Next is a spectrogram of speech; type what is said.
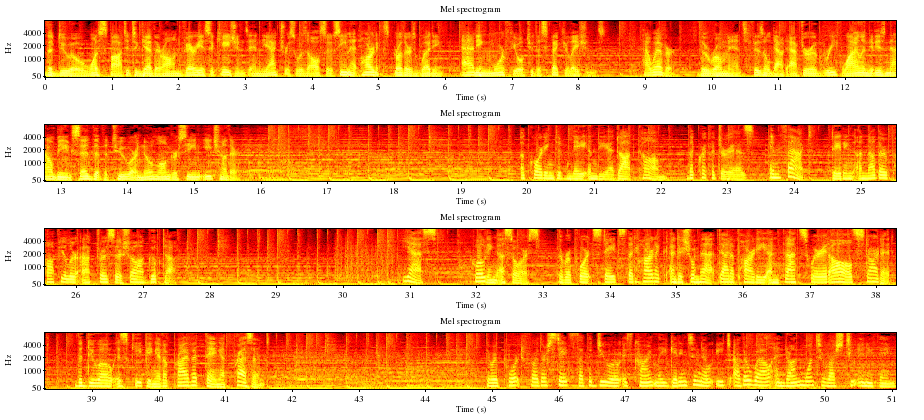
The duo was spotted together on various occasions and the actress was also seen at Hardik's brother's wedding, adding more fuel to the speculations. However, the romance fizzled out after a brief while and it is now being said that the two are no longer seeing each other. According to DNAIndia.com, the cricketer is, in fact, dating another popular actress Isha Gupta. Yes. Quoting a source, the report states that Hardik and Isha met at a party and that's where it all started. The duo is keeping it a private thing at present. The report further states that the duo is currently getting to know each other well and don't want to rush to anything.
